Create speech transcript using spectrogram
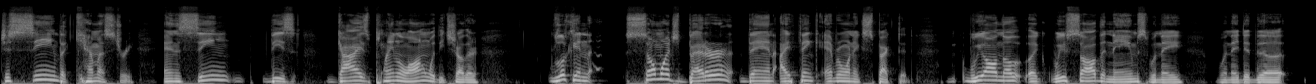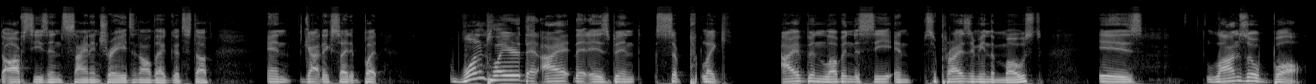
just seeing the chemistry and seeing these guys playing along with each other, looking so much better than I think everyone expected. We all know, like we saw the names when they when they did the the off season sign and trades and all that good stuff, and got excited, but one player that I that has been like I've been loving to see and surprising me the most is Lonzo Ball.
